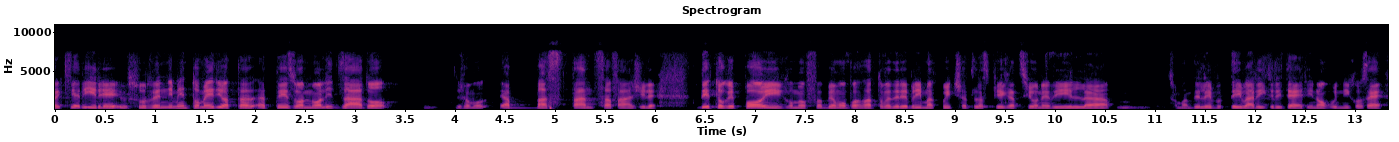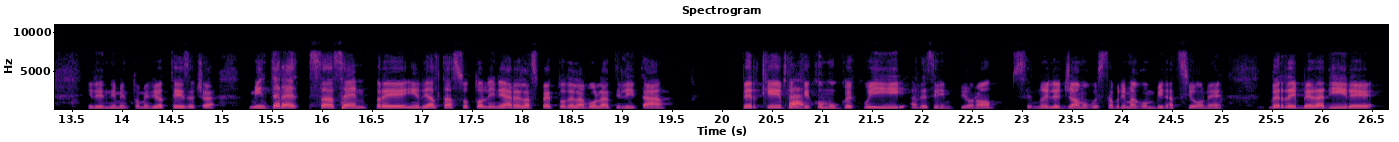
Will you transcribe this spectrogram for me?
eh, chiarire sul rendimento medio atteso annualizzato diciamo è abbastanza facile detto che poi come abbiamo fatto vedere prima qui c'è la spiegazione del insomma, delle, dei vari criteri, no? quindi cos'è il rendimento medio atteso. Cioè, mi interessa sempre in realtà sottolineare l'aspetto della volatilità, perché? Certo. Perché comunque qui, ad esempio, no? se noi leggiamo questa prima combinazione, verrebbe da dire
